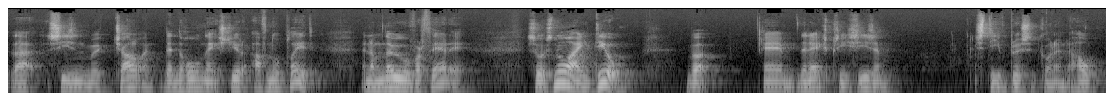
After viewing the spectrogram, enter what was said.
That season with Charlton, then the whole next year I've not played, and I'm now over thirty. So it's no ideal, but um, the next pre-season, Steve Bruce had gone into Hull,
